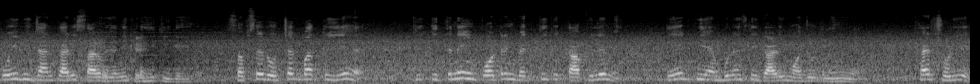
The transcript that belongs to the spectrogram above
कोई भी जानकारी सार्वजनिक Okay. नहीं की गई है। सबसे रोचक बात तो ये है कि इतने इम्पोर्टेंट व्यक्ति के काफिले में एक भी एंबुलेंस की गाड़ी मौजूद नहीं है। खैर छोड़िए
